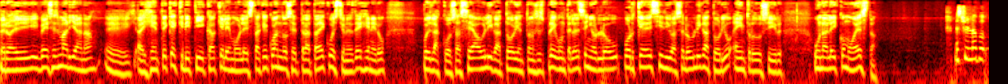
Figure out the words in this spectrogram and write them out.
Pero hay veces, Mariana, hay gente que critica, que le molesta que cuando se trata de cuestiones de género, pues la cosa sea obligatoria. Entonces pregúntele al señor Lowe por qué decidió hacerlo obligatorio e introducir una ley como esta. Mr. Lobo,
